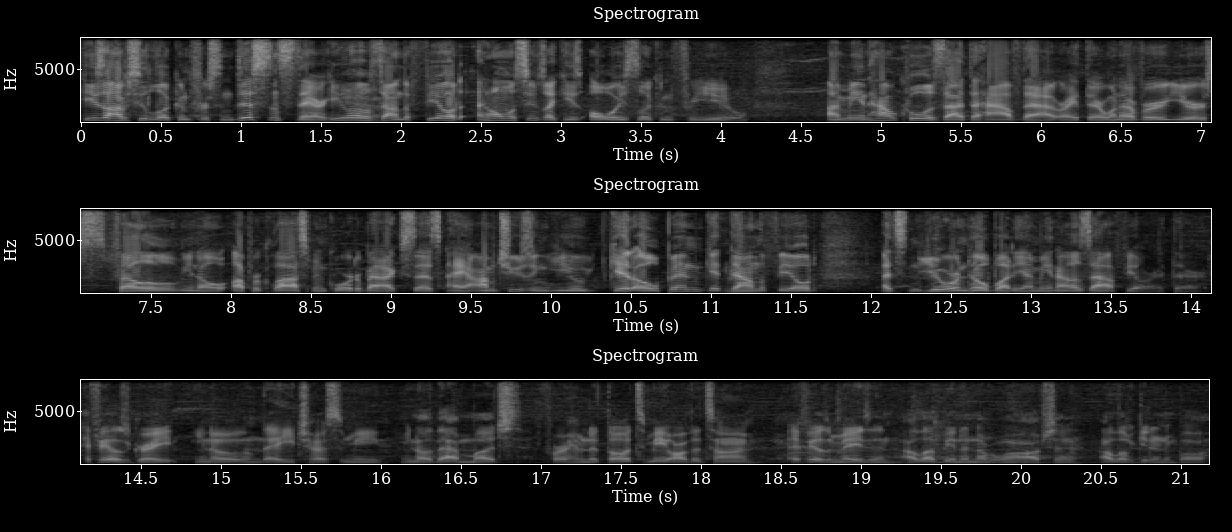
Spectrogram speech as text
he's obviously looking for some distance there. He goes Yeah. down the field. It almost seems like he's always looking for you. I mean, how cool is that to have that right there? Whenever your fellow, you know, upperclassman quarterback says, "Hey, I'm choosing you. Get open. Get Mm-hmm. down the field. It's you or nobody." I mean, how does that feel right there? It feels great, you know, that he trusted me, you know, that much for him to throw it to me all the time. It feels amazing. I love being the number one option. I love getting the ball.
